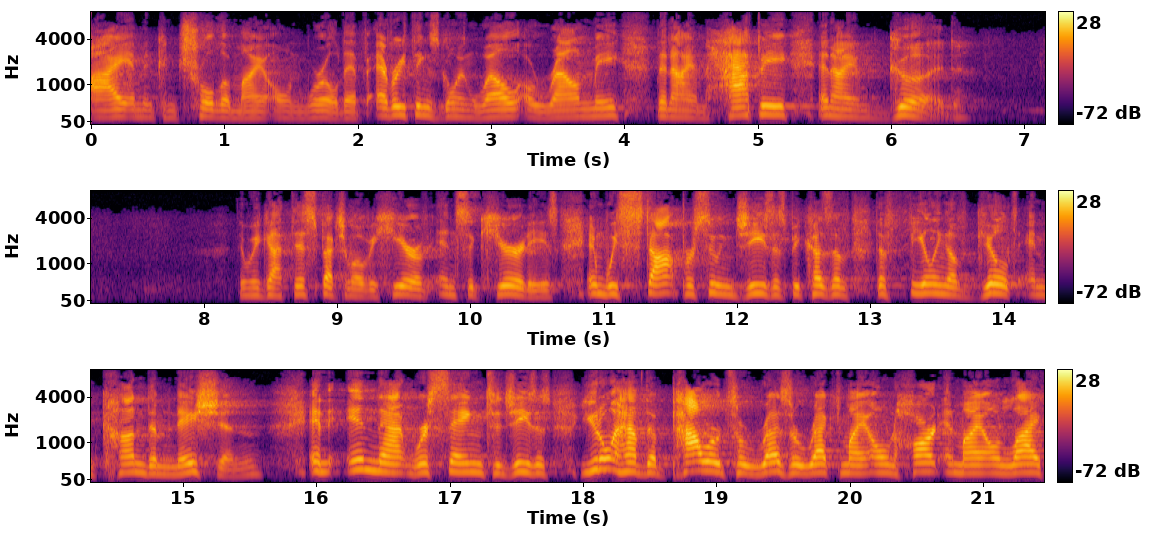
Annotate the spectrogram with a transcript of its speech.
I am in control of my own world. If everything's going well around me, then I am happy and I am good. Then we got this spectrum over here of insecurities, and we stop pursuing Jesus because of the feeling of guilt and condemnation. And in that, we're saying to Jesus, You don't have the power to resurrect my own heart and my own life,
